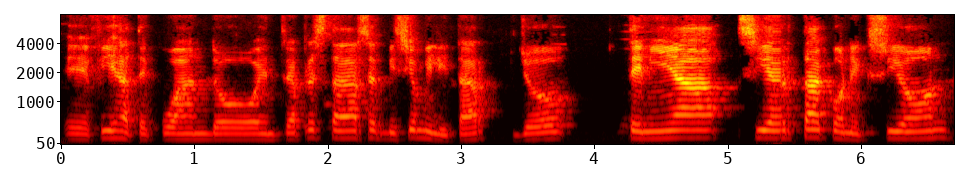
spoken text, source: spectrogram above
Eh, fíjate, cuando entré a prestar servicio militar, yo tenía cierta conexión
